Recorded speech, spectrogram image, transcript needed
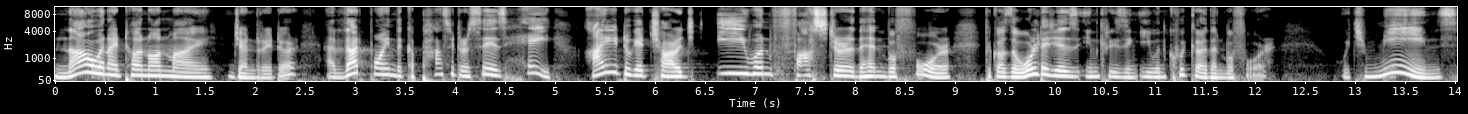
now when I turn on my generator, at that point the capacitor says, hey, I need to get charged even faster than before because the voltage is increasing even quicker than before, which means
